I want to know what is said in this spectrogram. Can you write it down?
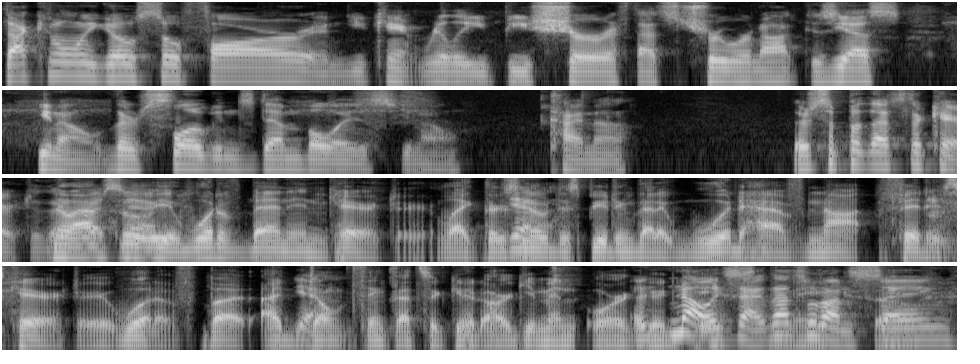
that can only go so far, and you can't really be sure if that's true or not. Because yes, you know, their slogans, "Dem boys," you know, kind of. They're supposed that's their character. They're No, absolutely. It would have been in character. Like, there's no disputing that it would have not fit his character. It would have, but I Yeah. don't think that's a good argument or a Uh, good. no exactly that's what i'm so, saying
